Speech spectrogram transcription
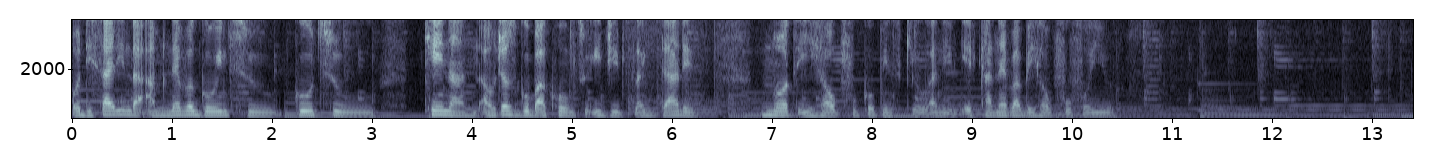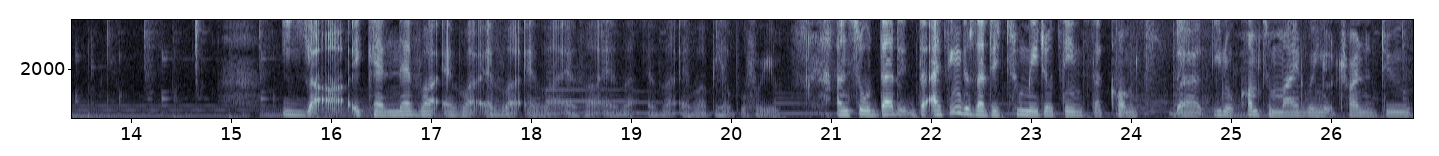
or deciding that i'm never going to go to Canaan, I'll just go back home to Egypt. Like that is not a helpful coping skill and it, it can never be helpful for you. yeah, it can never, ever, ever, ever, ever, ever, ever, ever be helpful for you. And so that, that I think those are the two major things that come that you know come to mind when you're trying to do,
